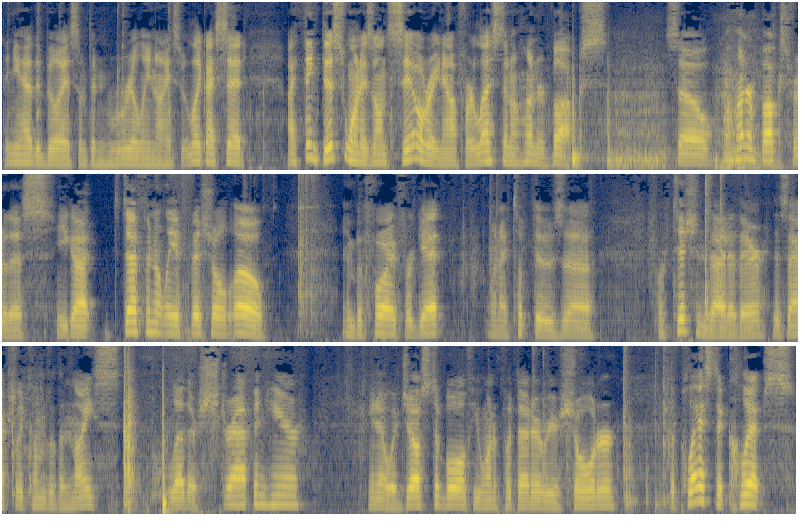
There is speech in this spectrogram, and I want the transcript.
then you have the ability of something really nice. But like I said, I think this one is on sale right now for less than a hundred bucks. So a hundred bucks for this. You got definitely official. Oh, and before I forget, when I took those uh, partitions out of there, this actually comes with a nice leather strap in here. You know, adjustable if you want to put that over your shoulder. The plastic clips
